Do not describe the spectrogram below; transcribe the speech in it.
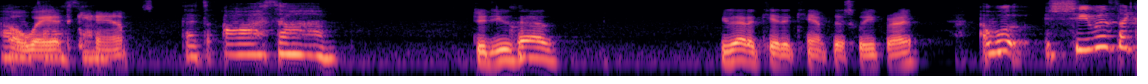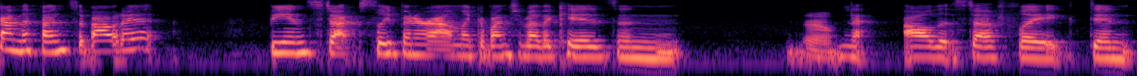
Oh, away that's at camp. That's awesome. Did you have, you got a kid at camp this week, right? Uh, well, she was like on the fence about it, being stuck sleeping around like a bunch of other kids and oh. No. all that stuff like didn't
